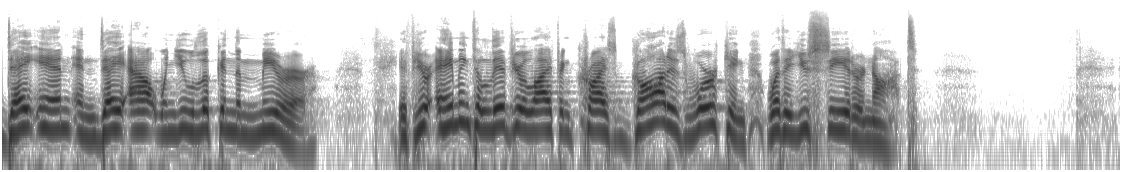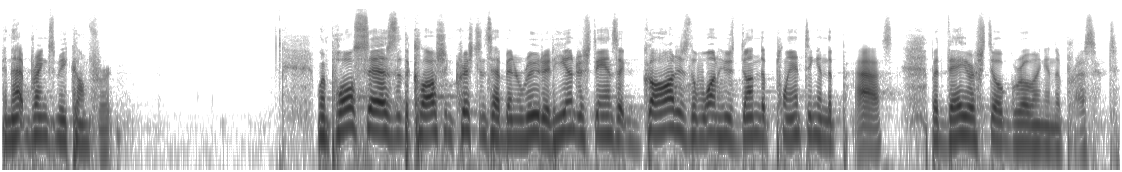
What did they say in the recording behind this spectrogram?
day in and day out when you look in the mirror, if you're aiming to live your life in Christ, God is working whether you see it or not. And that brings me comfort. When Paul says that the Colossian Christians have been rooted, he understands that God is the one who's done the planting in the past, but they are still growing in the present.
